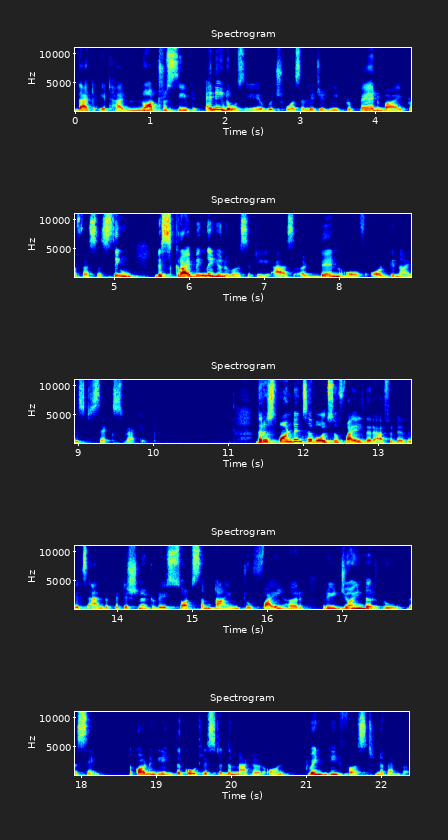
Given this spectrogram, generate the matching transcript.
that it had not received any dossier which was allegedly prepared by Professor Singh describing the university as a den of organized sex racket. The respondents have also filed their affidavits and the petitioner today sought some time to file her rejoinder to the same. Accordingly, the court listed the matter on 21st November.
